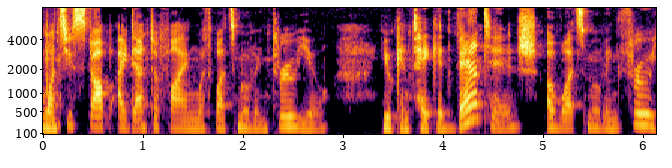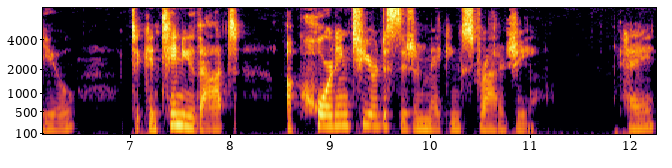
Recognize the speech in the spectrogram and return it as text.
Once you stop identifying with what's moving through you, you can take advantage of what's moving through you to continue that according to your decision making strategy. Okay,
